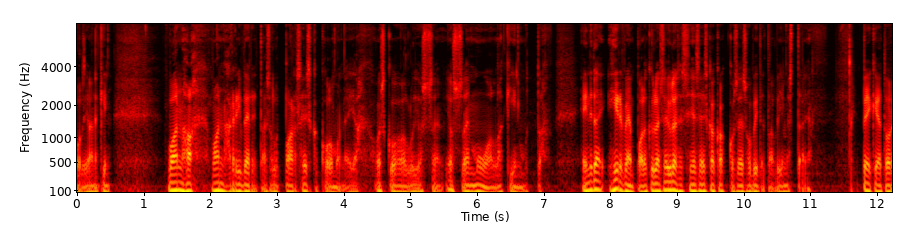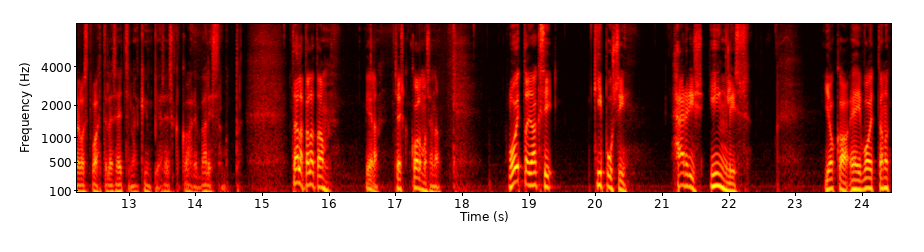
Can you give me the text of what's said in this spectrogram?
oli ainakin vanha, vanha riveri, taisi olla par 73 ja olisiko ollut jossain, jossain muuallakin, mutta ei niitä hirveän paljon. Kyllä se yleensä siihen 72 sovitetaan viimeistään ja PGA Torilla vaihtelee 70 ja 72 välissä, mutta täällä pelataan vielä 73. Voittajaksi kipusi Harris English, joka ei voittanut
